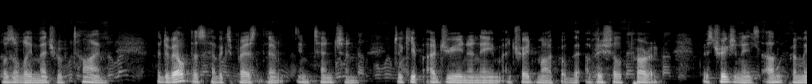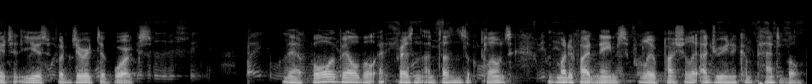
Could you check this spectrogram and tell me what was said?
was only a matter of time. The developers have expressed their intention to keep Arduino name a trademark of the official product, restricting its unpermitted use for derivative works. Therefore, available at present are dozens of clones with modified names fully or partially Arduino compatible.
